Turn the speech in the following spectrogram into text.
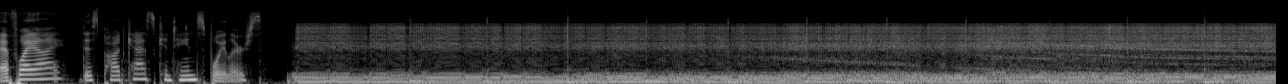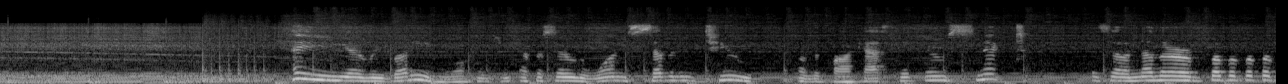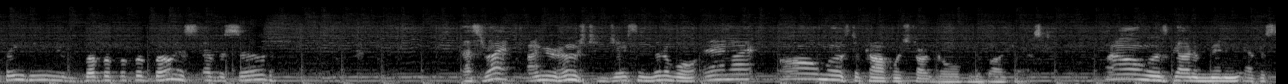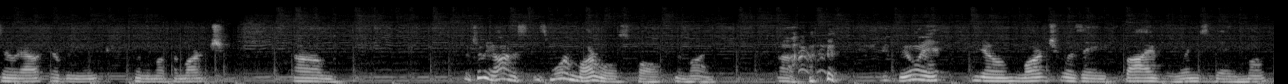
FYI, this podcast contains spoilers. Hey everybody, welcome to episode 172 of the podcast that goes SNIKT. It's another baby bonus episode. That's right, I'm your host, Jason Venable, and I almost accomplished our goal for the podcast. I almost got a mini episode out every week for the month of March. Um, but to be honest, it's more Marvel's fault than mine. Uh, we only, you know, March was a five Wednesday month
